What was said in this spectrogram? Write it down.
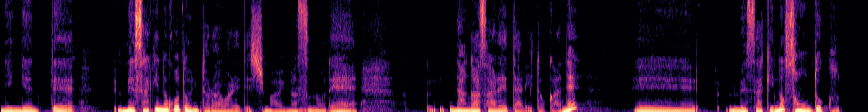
人間って目先のことにとらわれてしまいますので流されたりとかね、えー、目先の損得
